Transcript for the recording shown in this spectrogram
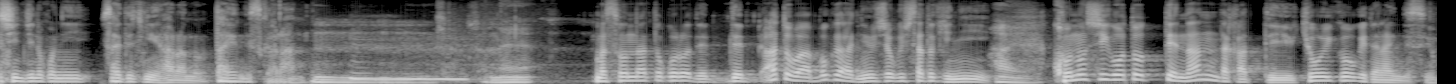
新人の子に最低賃金払うの大変ですから。うん。そうですよね。まあ、そんなところでであとは僕が入職した時に、はい、この仕事って何だかっていう教育を受けてないんですよ。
